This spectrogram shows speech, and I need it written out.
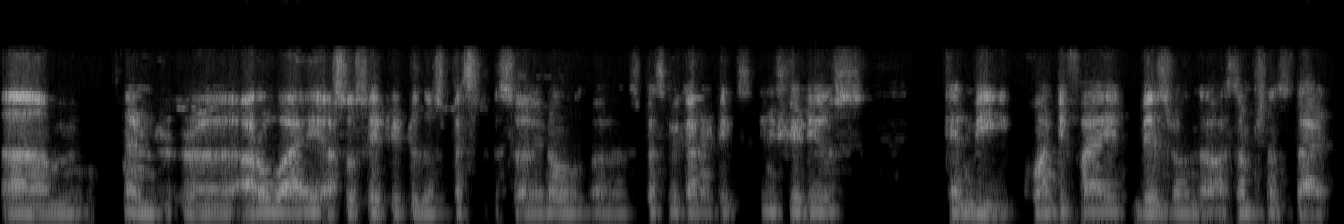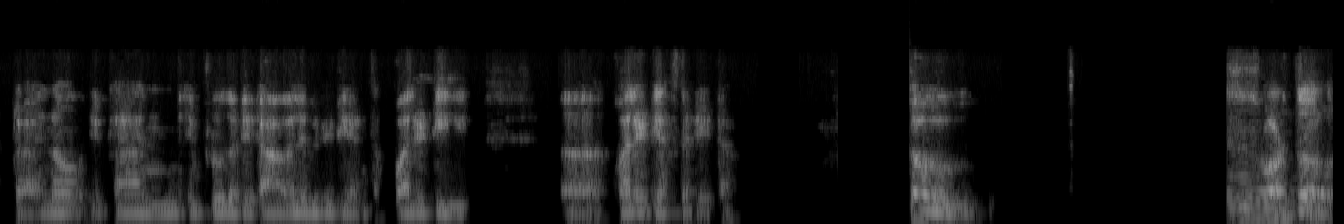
um, and uh, ROI associated to the specific, so, you know, uh, specific analytics initiatives can be quantified based on the assumptions that uh, you know you can improve the data availability and the quality uh, quality of the data. So this is what the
